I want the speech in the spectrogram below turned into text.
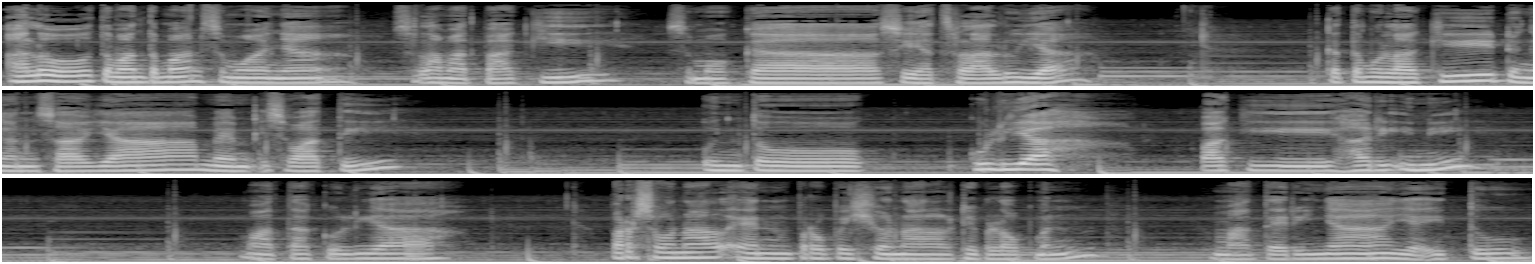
Halo teman-teman semuanya, selamat pagi. Semoga sehat selalu ya. Ketemu lagi dengan saya Mem Iswati untuk kuliah pagi hari ini. Mata kuliah Personal and Professional Development. Materinya yaitu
